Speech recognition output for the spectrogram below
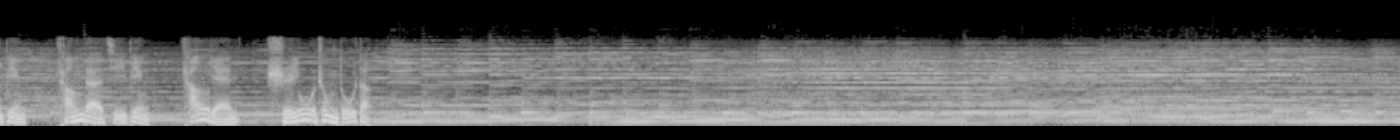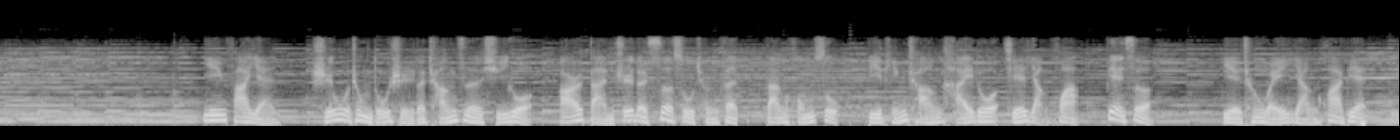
病、肠的疾病、肠炎、食物中毒等。因发炎、食物中毒使得肠子虚弱，而胆汁的色素成分胆红素比平常还多，且氧化变色，也称为氧化变。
